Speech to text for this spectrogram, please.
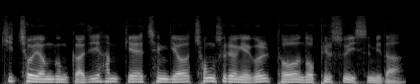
기초연금까지 함께 챙겨 총수령액을 더 높일 수 있습니다.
